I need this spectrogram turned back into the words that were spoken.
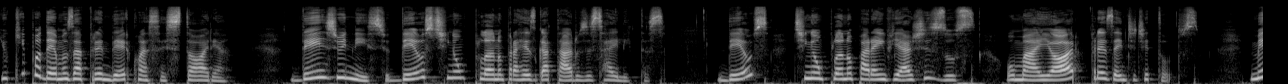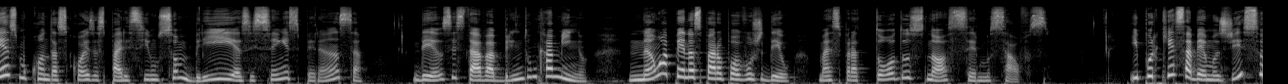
E o que podemos aprender com essa história? Desde o início, Deus tinha um plano para resgatar os israelitas. Deus tinha um plano para enviar Jesus, o maior presente de todos. Mesmo quando as coisas pareciam sombrias e sem esperança, Deus estava abrindo um caminho, não apenas para o povo judeu, mas para todos nós sermos salvos. E por que sabemos disso?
